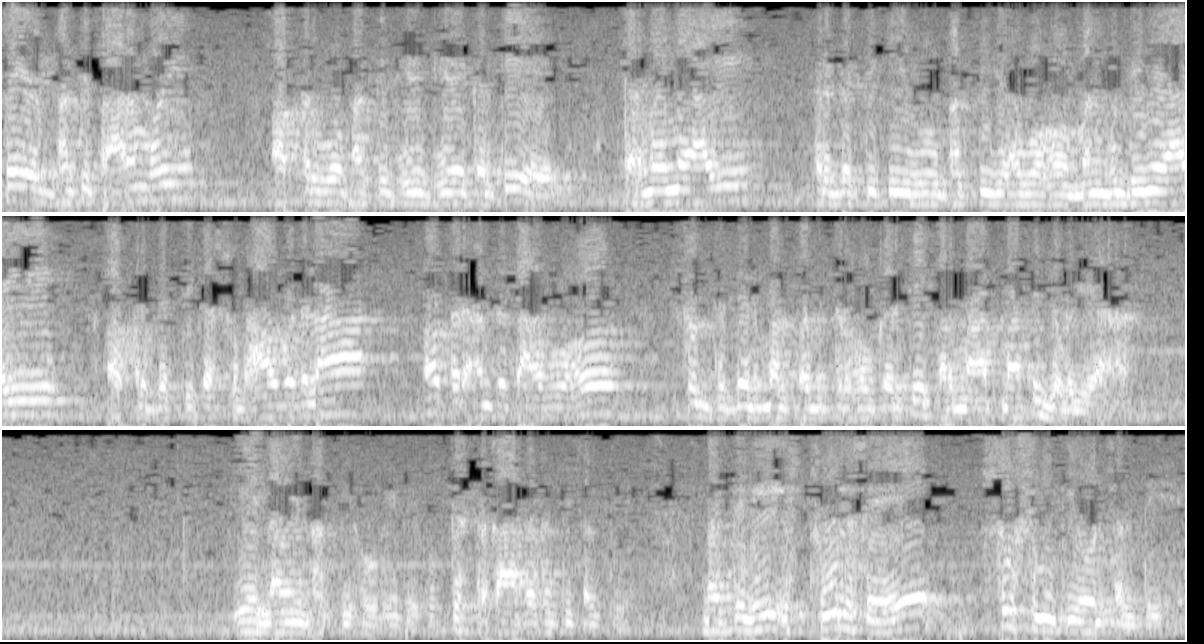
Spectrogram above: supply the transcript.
से भक्ति प्रारंभ हुई और फिर वो भक्ति धीरे धीरे करके करने में आई। फिर व्यक्ति की वो भक्ति जो है वो मन बुद्धि में आई और फिर व्यक्ति का स्वभाव बदला और फिर अंततः वो हो शुद्ध निर्मल पवित्र होकर के परमात्मा से जुड़ गया। ये नवी भक्ति हो गई, देखो, किस प्रकार से भक्ति चलती है। भक्ति भी स्थूल से सूक्ष्म की ओर चलती है।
